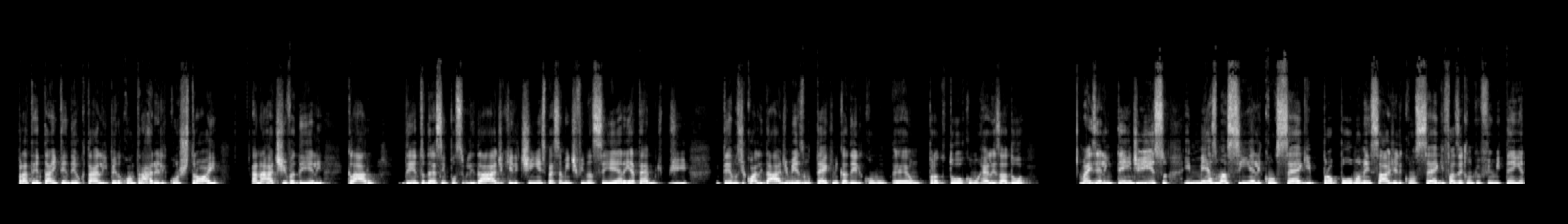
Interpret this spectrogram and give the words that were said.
para tentar entender o que está ali. Pelo contrário, ele constrói a narrativa dele Claro, dentro dessa impossibilidade que ele tinha, especialmente financeira e até de, em termos de qualidade mesmo técnica dele como é, um produtor, como realizador, mas ele entende isso e mesmo assim ele consegue propor uma mensagem, ele consegue fazer com que o filme tenha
